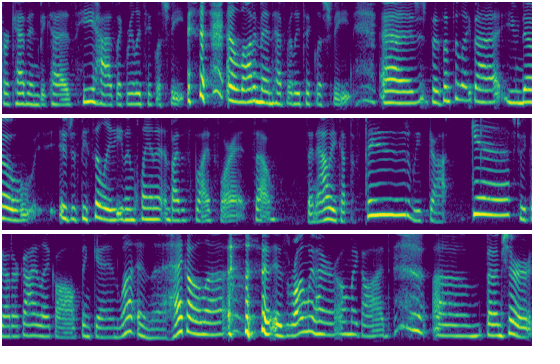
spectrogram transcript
for Kevin because he has like really ticklish feet. and a lot of men have really ticklish feet. And so something like that, you know, it would just be silly to even plan it and buy the supplies for it. So so now we've got the food, we've got gift, we've got our guy like all thinking, what in the heck Ola is wrong with her? Oh my God. Um, but I'm sure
